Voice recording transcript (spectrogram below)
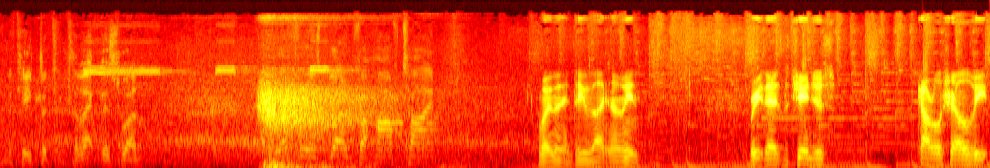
And the keeper can collect this one. The referee is blown for half-time. Wait a minute, do that, you know what I mean? Right, there's the changes. Carroll Shelvey.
